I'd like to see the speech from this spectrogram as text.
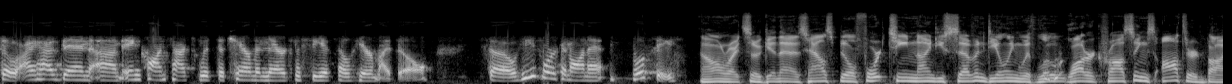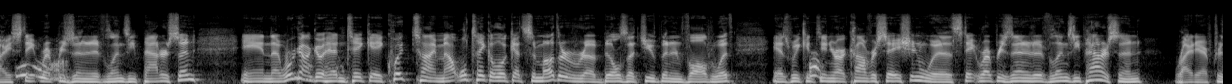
So I have been um, in contact with the chairman there to see if he'll hear my bill. So he's working on it. We'll see. All right. So again, that is House Bill 1497 dealing with low mm-hmm. water crossings, authored by State yeah. Representative Lindsay Patterson. And uh, we're going to go ahead and take a quick timeout. We'll take a look at some other uh, bills that you've been involved with as we continue our conversation with State Representative Lindsay Patterson right after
